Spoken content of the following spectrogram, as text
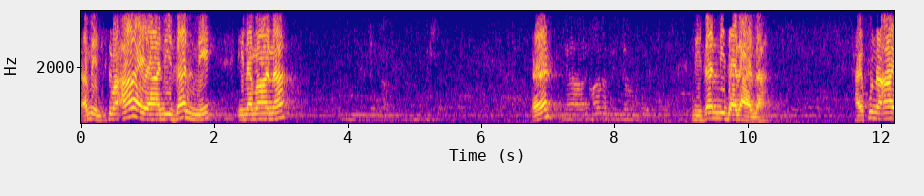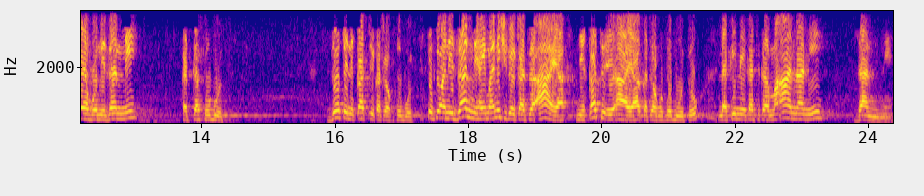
Amen tukisema aya ni dhanni ina maana eh? Ni dhanni dalala. Hakuna aya ambayo ni dhanni katika thubuti zote ni kati katika kuthubutu kusema ni dhanni haimaanishi tukikata aya ni kati aya katika kuthubutu lakini katika maana ni dhanni.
